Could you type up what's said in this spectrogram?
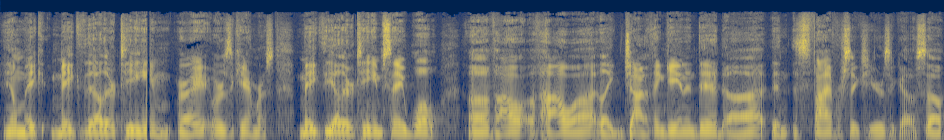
you know make make the other team right. Where's the cameras? Make the other team say "Whoa" of how of how uh, like Jonathan Gannon did uh, in five or six years ago. So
